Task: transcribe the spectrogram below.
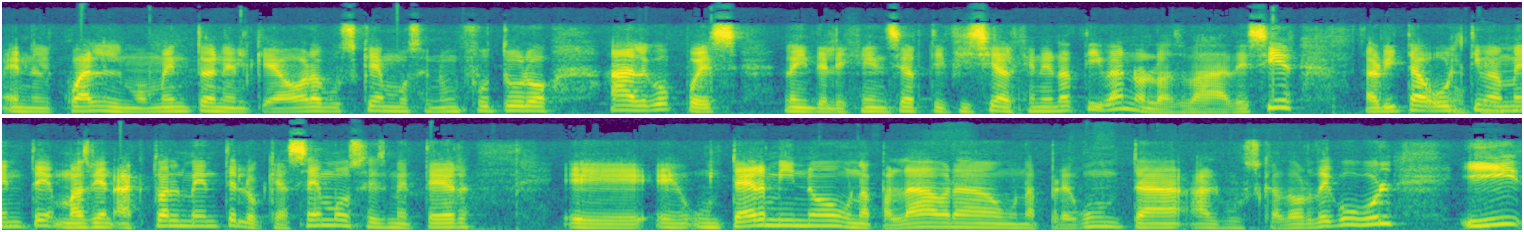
en el cual el momento en el que ahora busquemos en un futuro algo, pues la inteligencia artificial generativa nos las va a decir. Ahorita, últimamente, más bien actualmente, lo que hacemos es meter eh, eh, un término, una palabra, una pregunta al buscador de Google y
